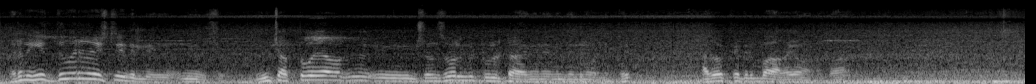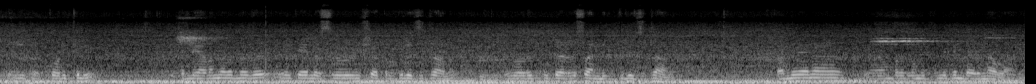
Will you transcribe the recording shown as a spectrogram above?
അല്ല നീ ഇതുവരെ രജിസ്റ്റർ ചെയ്തില്ലേ എന്ന് ചോദിച്ചു നീ ചത്തുപോയാൽ അവർക്ക് ഇൻഷുറൻസ് പോലും കിട്ടൂലിട്ടാ എങ്ങനെ എന്തെന്ന് പറഞ്ഞിട്ട്. അതൊക്കെ ഇതിന് ബാധകമാണ്. അപ്പോൾ കൊടിക്കൽ കല്യാണം നടന്നത്. കേരളശ്രീ ക്ഷേത്രത്തിൽ വെച്ചിട്ടാണ്. ഒരുപാട് കൂട്ടുകാരുടെ സാന്നിധ്യത്തിൽ വെച്ചിട്ടാണ്. അന്ന് ഞാൻ മെമ്പർ ഉണ്ടായിരുന്ന ആളാണ്.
